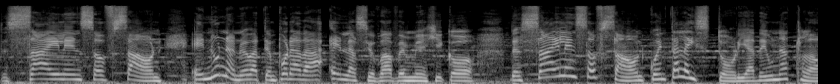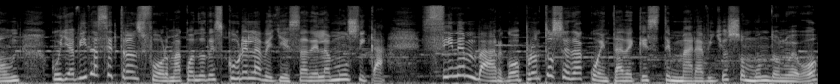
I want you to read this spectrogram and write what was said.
The Silence of Sound en una nueva temporada en la Ciudad de México. The Silence of Sound cuenta la historia de una clown cuya vida se transforma cuando descubre la belleza de la música. Sin embargo, pronto se da cuenta de que este maravilloso mundo nuevo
